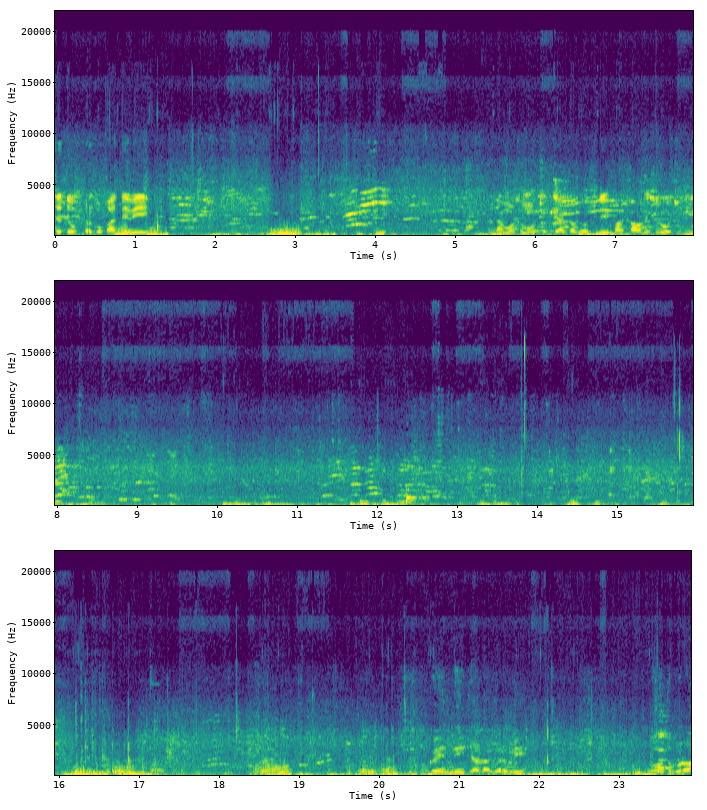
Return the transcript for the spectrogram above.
ਦਿਉਰ ਸੇ ਤੋਂ ਉੱਪਰ ਗੁਫਾ ਤੇ ਵੀ ਠੰਡਾ ਮੌਸਮ ਹੋ ਚੁੱਕਿਆ ਕਿਉਂਕਿ ਉੱਥੇ ਵੀ ਵਰਖਾ ਹੋਣੀ ਸ਼ੁਰੂ ਹੋ ਚੁੱਕੀ ਹੈ ਕਿਉਂਕਿ ਇੰਨੀ ਜ਼ਿਆਦਾ ਗਰਮੀ ਬਹੁਤ ਬੁਰਾ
